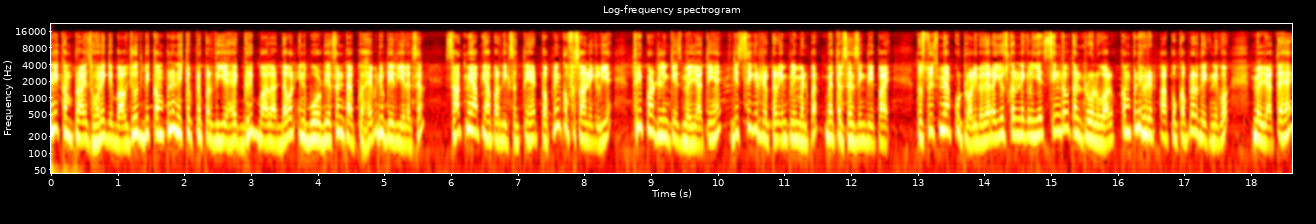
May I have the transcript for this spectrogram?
इतनी कम प्राइस होने के बावजूद भी कंपनी ने ट्रैक्टर पर दिया है ग्रिप वाला डबल इन बोर्ड रिएक्शन टाइप का हैवी ड्यूटी एक्सल साथ में आप यहाँ पर देख सकते हैं टॉपलिंग को फंसाने के लिए थ्री पॉइंट लिंकेज मिल जाते हैं, जिससे कि ट्रैक्टर इंप्लीमेंट पर बेहतर सेंसिंग दे पाए। दोस्तों, इसमें आपको ट्रॉली वगैरह यूज़ करने के लिए single control valve company fitted आपको कपलर देखने को मिल जाता है,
